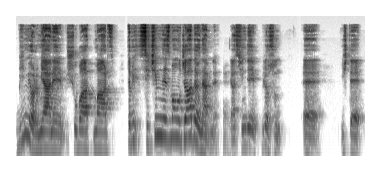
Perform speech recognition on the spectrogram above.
bilmiyorum yani Şubat, Mart tabii seçim ne zaman olacağı da önemli. Evet. Yani şimdi biliyorsun e, işte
